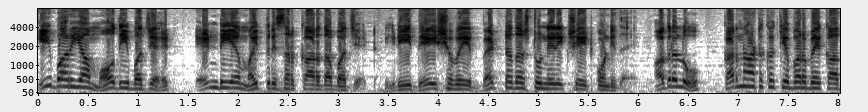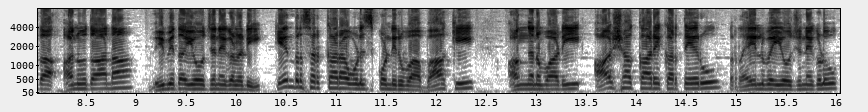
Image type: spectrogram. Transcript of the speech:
ಈ ಬಾರಿಯ Modi budget N D A ಮೈತ್ರಿ ಸರ್ಕಾರದ ಬಜೆಟ್. ಇಡೀ ದೇಶವೇ ಬೆಟ್ಟದಷ್ಟು ನಿರೀಕ್ಷೆ ಇಟ್ಕೊಂಡಿದೆ. ಅದರಲ್ಲೂ ಕರ್ನಾಟಕಕ್ಕೆ ಬರಬೇಕಾದ ಅನುದಾನ, ವಿವಿಧ ಯೋಜನೆಗಳಡಿ ಕೇಂದ್ರ ಸರ್ಕಾರ ಉಳಿಸಿಕೊಂಡಿರುವ ಬಾಕಿ, ಅಂಗನವಾಡಿ, ಆಶಾ ಕಾರ್ಯಕರ್ತೆಯರು, ರೈಲ್ವೆ ಯೋಜನೆಗಳು,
